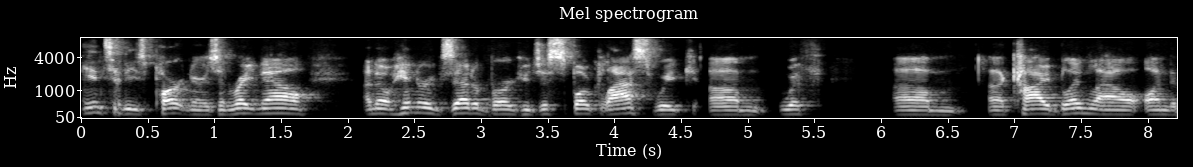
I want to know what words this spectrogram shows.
into these partners. And right now, I know Henrik Zetterberg, who just spoke last week um, with um, uh, Kaj Blennow on the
